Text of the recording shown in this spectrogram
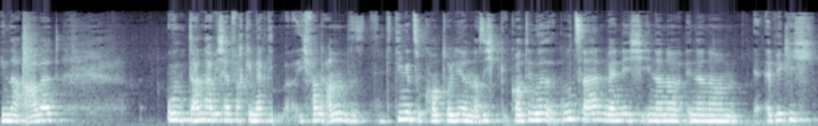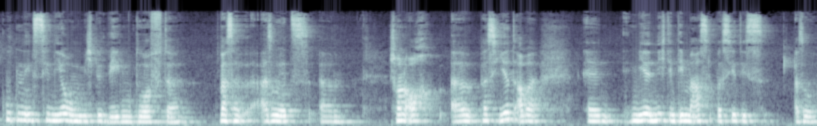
in der Arbeit. Und dann habe ich einfach gemerkt, ich fange an, die Dinge zu kontrollieren. Also ich konnte nur gut sein, wenn ich in einer, in einer wirklich guten Inszenierung mich bewegen durfte. Was also jetzt ähm, schon auch äh, passiert, aber äh, mir nicht in dem Maße passiert ist, also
